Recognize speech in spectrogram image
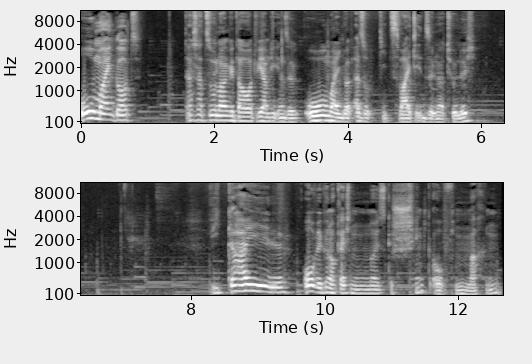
Oh mein Gott. Das hat so lange gedauert. Wir haben die Insel. Oh mein Gott. Also die zweite Insel natürlich. Wie geil. Oh, wir können auch gleich ein neues Geschenk aufmachen.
